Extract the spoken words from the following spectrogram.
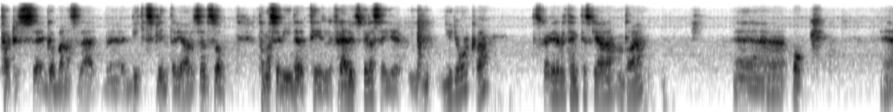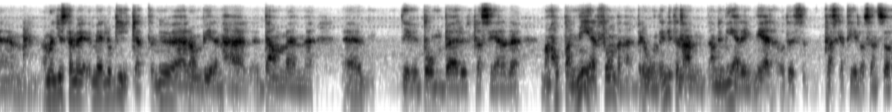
Turtles-gubbarna sådär, eh, likt Splinter gör. Och sen så tar man sig vidare till, för det här utspelar sig ju i New York va? Ska, är det väl tänkt det ska göra, antar jag. Eh, och ehm, ja, men just det här med, med logik, att nu är de vid den här dammen, eh, det är bomber utplacerade. Man hoppar ner från den här bron, det är en liten an, animering ner och det plaskar till och sen så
